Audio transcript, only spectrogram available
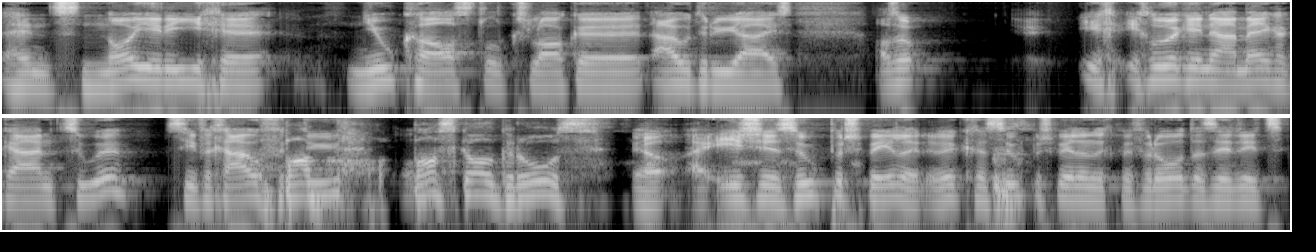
haben das Neureiche Newcastle geschlagen, auch 3-1. Also, ich, ich schaue ihnen auch mega gerne zu. Sie verkaufen pa teuer. Pascal Gross. Ja, er ist ein super Spieler, wirklich ein super Spieler und ich bin froh, dass er jetzt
